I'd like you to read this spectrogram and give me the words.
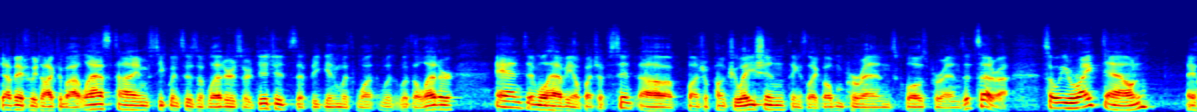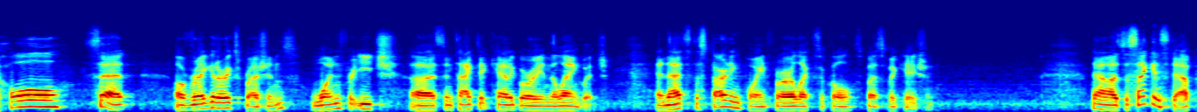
definition we talked about last time, sequences of letters or digits that begin with, one, with, with a letter. And then we'll have you know, a bunch of, uh, bunch of punctuation, things like open parens, closed parens, etc. So we write down a whole set of regular expressions, one for each uh, syntactic category in the language. And that's the starting point for our lexical specification. Now, as a second step,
